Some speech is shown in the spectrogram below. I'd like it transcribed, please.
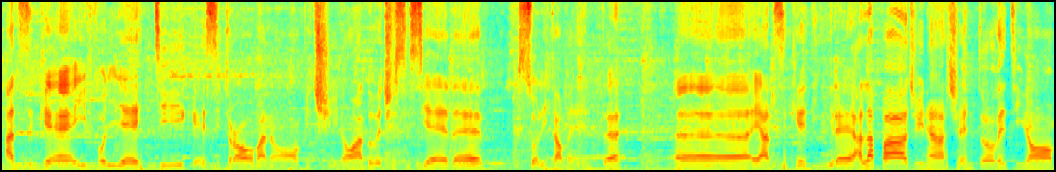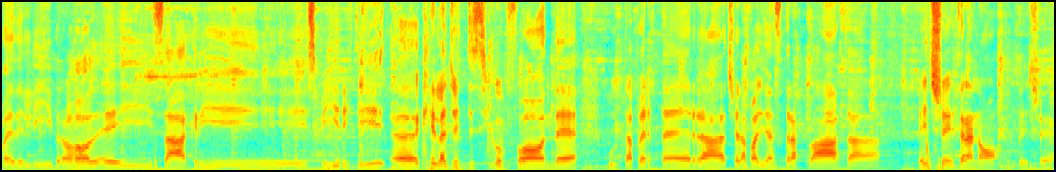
Anziché i foglietti che si trovano vicino a dove ci si siede solitamente eh, e anziché dire alla pagina 129 del libro dei sacri spiriti eh, che la gente si confonde, butta per terra, c'è la pagina strappata, eccetera, no, invece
